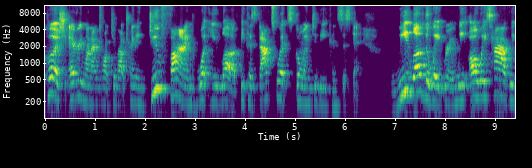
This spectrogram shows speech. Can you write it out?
push everyone I talk to about training, do find what you love because that's what's going to be consistent. We love the weight room. We always have. We've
